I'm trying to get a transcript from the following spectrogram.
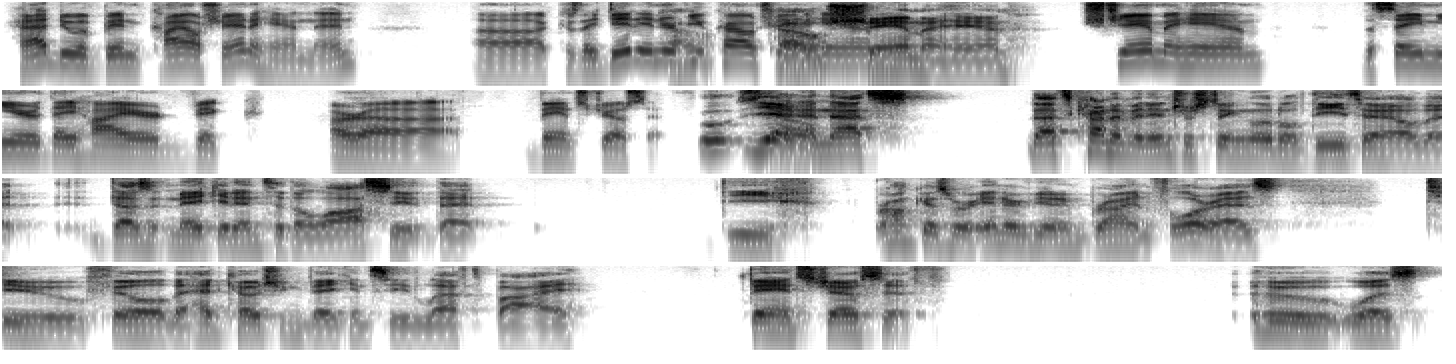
had to have been Kyle Shanahan then, because uh, they did interview Kyle, Kyle Shanahan. Kyle Shanahan. Shanahan. The same year they hired Vic or uh, Vance Joseph. Well, so, yeah, and that's that's kind of an interesting little detail that doesn't make it into the lawsuit that the Broncos were interviewing Brian Flores to fill the head coaching vacancy left by Vance Joseph, who was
